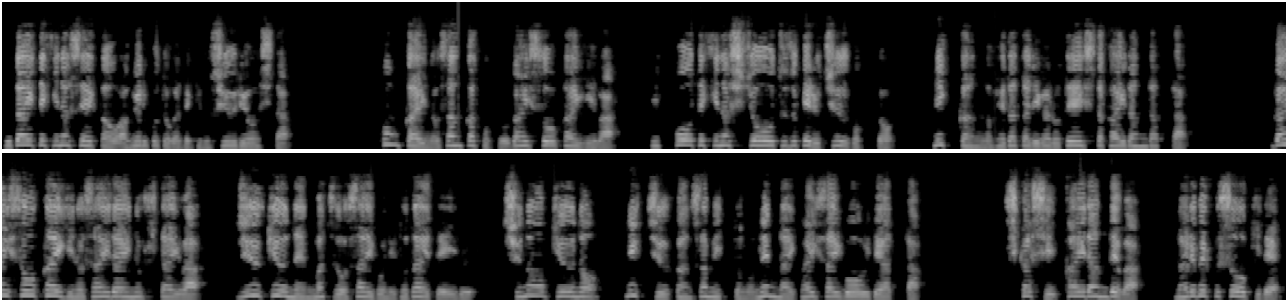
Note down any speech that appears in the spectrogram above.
具体的な成果を上げることができず終了した。今回の3カ国外相会議は、一方的な主張を続ける中国と日韓の隔たりが露呈した会談だった。外相会議の最大の期待は、19年末を最後に途絶えている首脳級の日中間サミットの年内開催合意であった。しかし会談では、なるべく早期で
